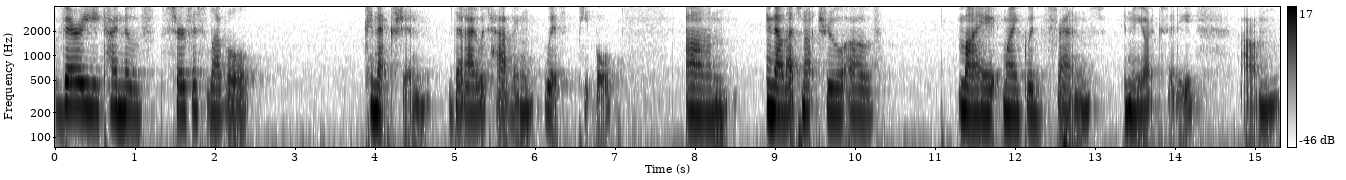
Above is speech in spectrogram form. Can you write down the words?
very kind of surface level connection that I was having with people. Um, and now that's not true of my my good friends in New York City. Um,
